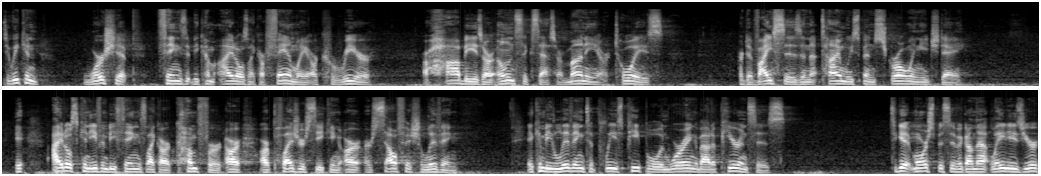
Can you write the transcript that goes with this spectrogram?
See, we can worship things that become idols like our family, our career, our hobbies, our own success, our money, our toys, our devices, and that time we spend scrolling each day. It, idols can even be things like our comfort, our, our pleasure seeking, our, our selfish living. It can be living to please people and worrying about appearances. To get more specific on that, ladies, your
